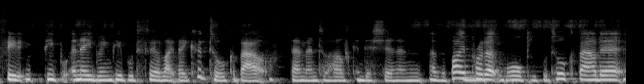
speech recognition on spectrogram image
feeling, people enabling people to feel like they could talk about their mental health condition. And as a byproduct, mm. more people talk about it.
